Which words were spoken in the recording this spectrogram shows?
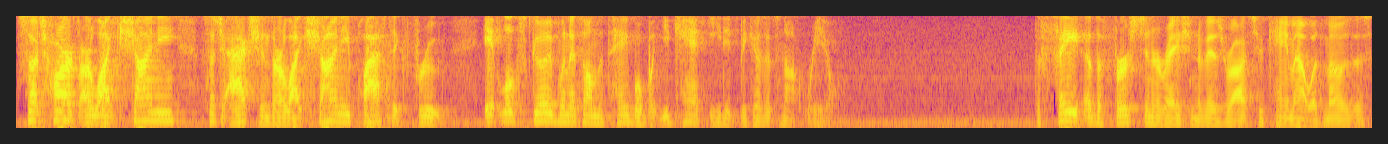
Such hearts are like shiny, such actions are like shiny plastic fruit. It looks good when it's on the table, but you can't eat it because it's not real. The fate of the first generation of Israelites who came out with Moses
